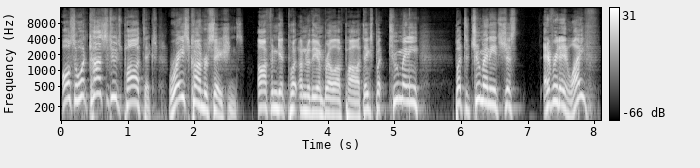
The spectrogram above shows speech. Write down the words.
Also, what constitutes politics? Race conversations often get put under the umbrella of politics, but too many, but to too many, it's just everyday life.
